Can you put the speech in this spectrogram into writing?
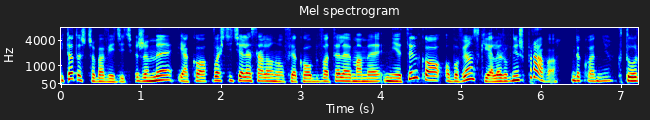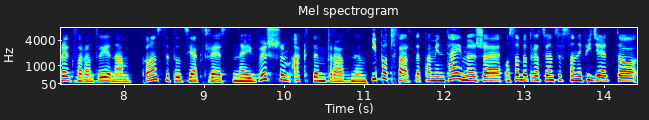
I to też trzeba wiedzieć, że my, jako właściciele salonów, jako obywatele, mamy nie tylko obowiązki, ale również prawa. Dokładnie. Które gwarantuje nam konstytucja, która jest najwyższym aktem prawnym. I po czwarte, pamiętajmy, że osoby pracujące w sanepidzie to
